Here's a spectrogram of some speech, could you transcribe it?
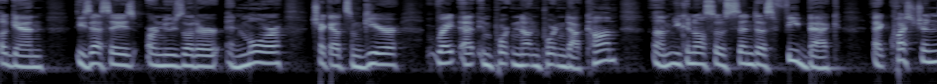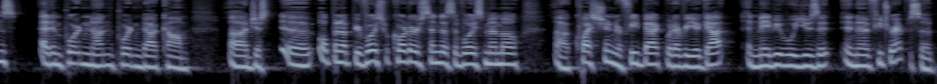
again, these essays, our newsletter, and more. Check out some gear right at importantnotimportant.com. Um, you can also send us feedback at questions at importantnotimportant.com. Uh, just uh, open up your voice recorder, send us a voice memo, uh, question or feedback, whatever you got, and maybe we'll use it in a future episode.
